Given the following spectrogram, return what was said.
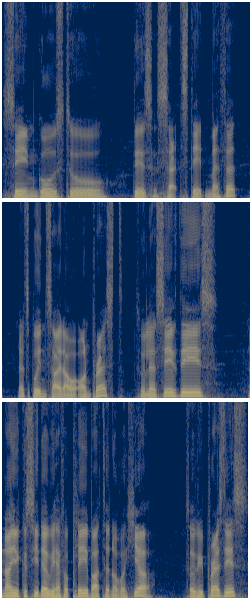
Same goes to this set state method. Let's put inside our on pressed. So let's save this. And now you can see that we have a play button over here. So if we press this,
